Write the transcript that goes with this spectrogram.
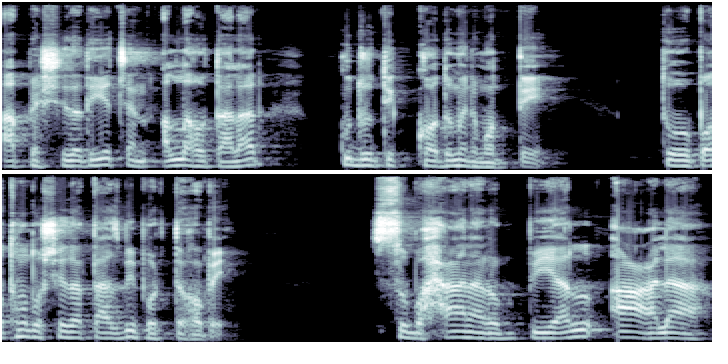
আপনি সেজা দিয়েছেন আল্লাহ তালার কুদরতি কদমের মধ্যে। তো প্রথমত সেজা তাজবি পড়তে হবে। সুবহান রব্বিয়াল আলা।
